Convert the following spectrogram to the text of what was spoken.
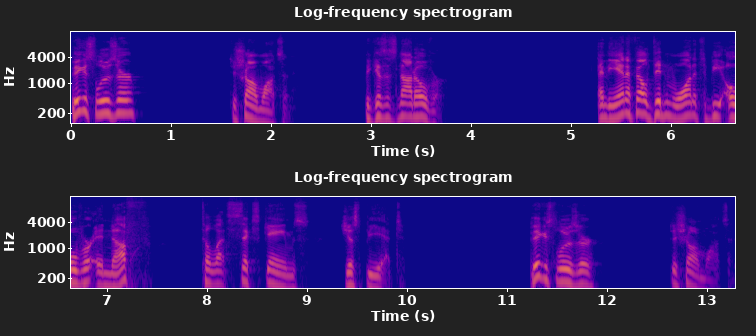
biggest loser, Deshaun Watson, because it's not over. And the NFL didn't want it to be over enough to let six games just be it. Biggest loser, Deshaun Watson.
